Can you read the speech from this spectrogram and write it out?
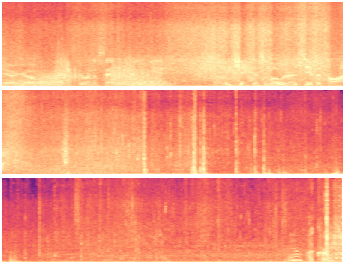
There we go. Doing the same thing again. Let me check this motor and see if it's hot. Yeah, not crazy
